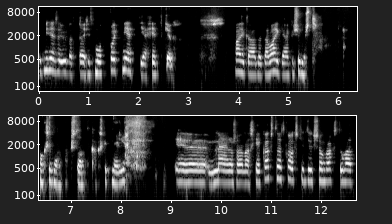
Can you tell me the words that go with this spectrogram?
että miten sä yllättäisit mut. Voit miettiä hetken aikaa tätä vaikeaa kysymystä. Onko se vuonna 2024? Öö, mä en osaa laskea. 2021 on 2000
